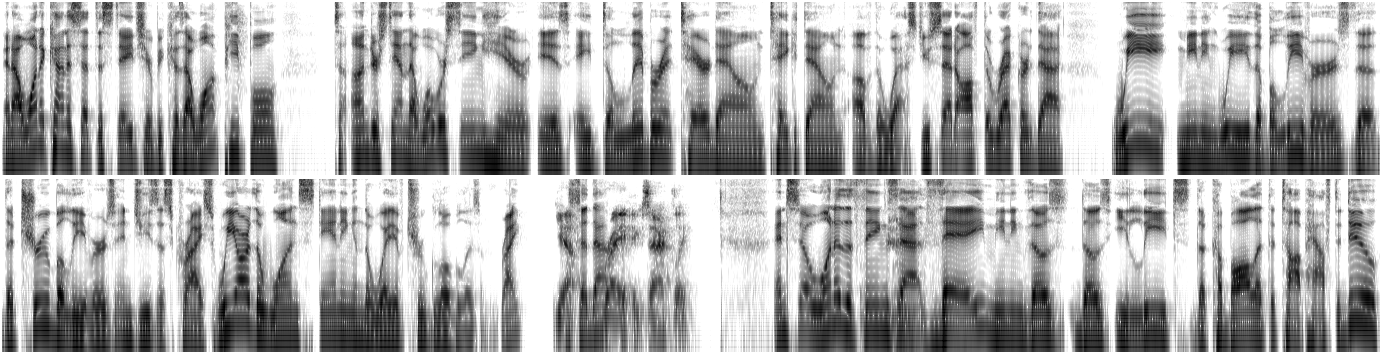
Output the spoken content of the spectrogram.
and I want to kind of set the stage here because I want people to understand that what we're seeing here is a deliberate tear down, takedown of the West. You said off the record that we, meaning we, the believers, the, the true believers in Jesus Christ, we are the ones standing in the way of true globalism, right? Yeah. said that? Right. Exactly. And so one of the things that they, meaning those those elites, the cabal at the top have to do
